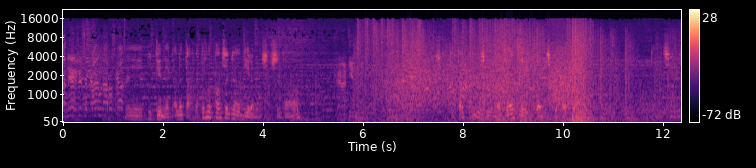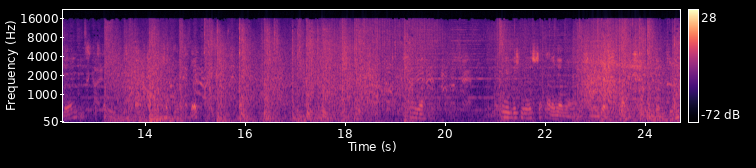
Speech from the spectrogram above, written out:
Żołnierze czekają na rozkazy. Yy, budynek, ale tak, na pewno pancer grenadierem nam się przyda. Tutaj powinniśmy brać więcej i robić piechotę. To nic nie dzieje, nic zostawimy wszelki wypadek. No nie. Moglibyśmy jeszcze, no ale nie, nie, jeszcze nie będziemy.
